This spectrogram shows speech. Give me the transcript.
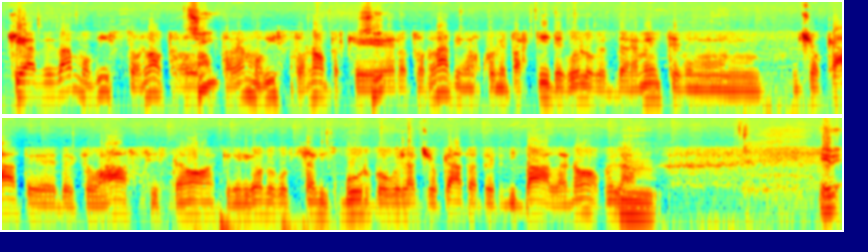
che avevamo visto, no, tra l'altro, sì. avevamo visto, no, perché sì. era tornato in alcune partite quello che veramente con giocate, perché assist, no, anche mi ricordo col Salisburgo quella giocata per Di Balla, no, quella mm. E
